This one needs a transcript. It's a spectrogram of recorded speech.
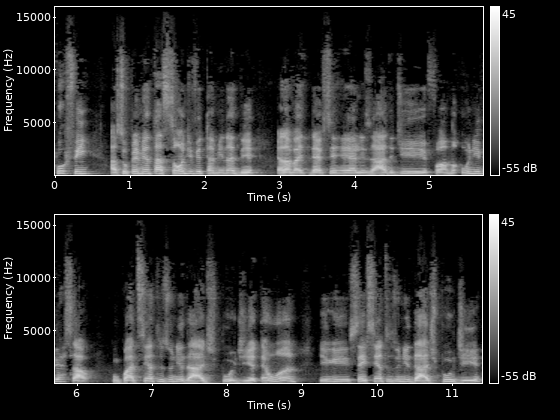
Por fim, a suplementação de vitamina D ela vai, deve ser realizada de forma universal, com 400 unidades por dia até um ano e 600 unidades por dia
